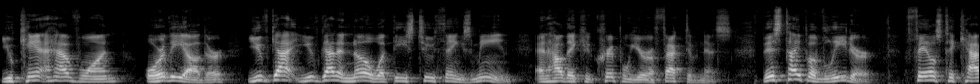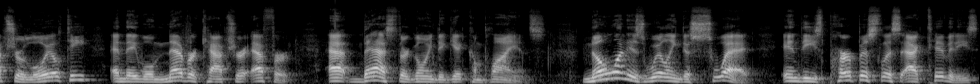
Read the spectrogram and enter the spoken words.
You can't have one or the other. You've got you've got to know what these two things mean and how they could cripple your effectiveness. This type of leader fails to capture loyalty and they will never capture effort. At best, they're going to get compliance. No one is willing to sweat in these purposeless activities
